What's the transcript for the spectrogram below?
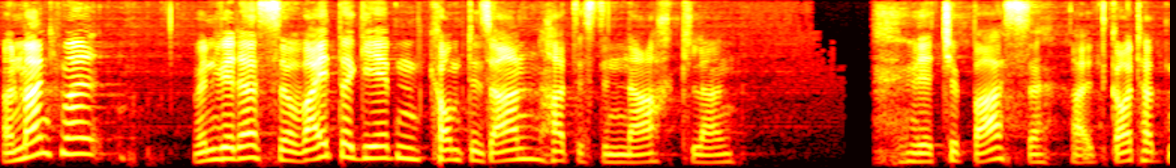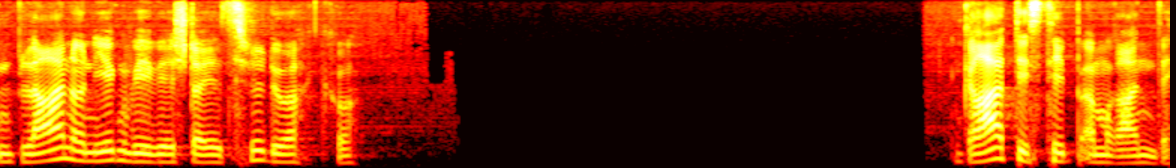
Und manchmal, wenn wir das so weitergeben, kommt es an, hat es den Nachklang. Wird schon passen. Halt, Gott hat einen Plan und irgendwie wirst du jetzt schon durchkommen. Gratis-Tipp am Rande.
